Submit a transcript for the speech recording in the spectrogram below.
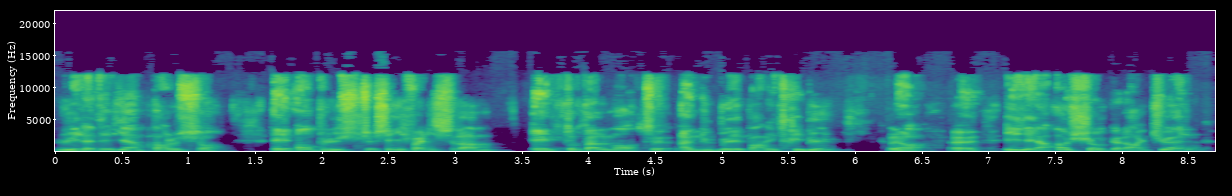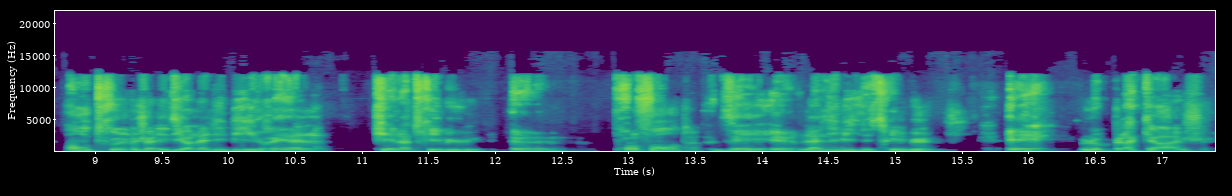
lui, il a des liens par le sang. Et en plus, Saïf al-Islam est totalement adoubé par les tribus. Alors, euh, il y a un choc à l'heure actuelle entre, j'allais dire, la Libye réelle, qui est la tribu euh, profonde des euh, la Libye des tribus, et le plaquage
